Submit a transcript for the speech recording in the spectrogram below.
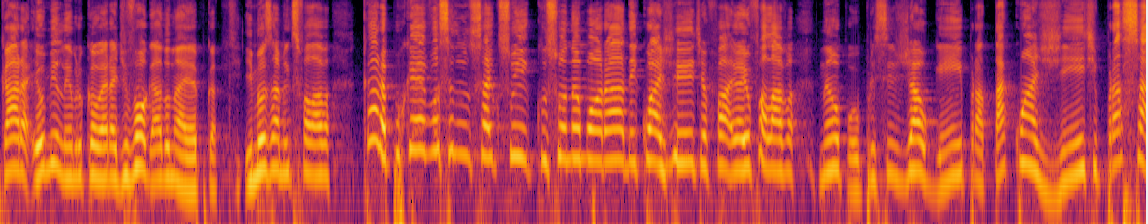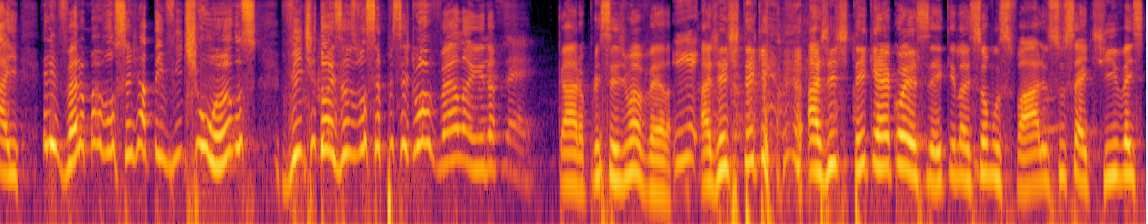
Cara, eu me lembro que eu era advogado na época e meus amigos falavam, cara, por que você não sai com sua, com sua namorada e com a gente? Eu Aí eu falava, não, pô, eu preciso de alguém pra estar com a gente, pra sair. Ele, velho, mas você já tem 21 anos, 22 anos, você precisa de uma vela ainda. Cara, eu preciso de uma vela. E- A, gente tem que, a gente tem que reconhecer que nós somos falhos, suscetíveis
